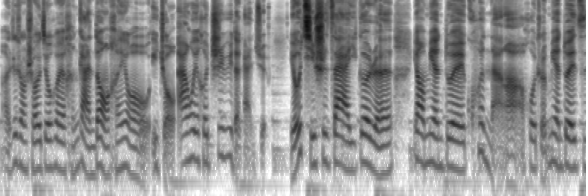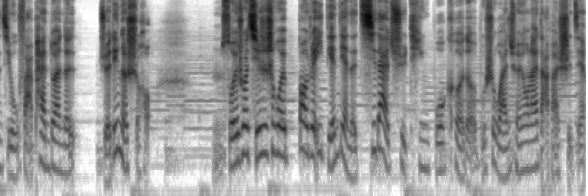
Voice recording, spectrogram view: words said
呃，这种时候就会很感动，很有一种安慰和治愈的感觉，尤其是在一个人要面对困难啊，或者面对自己无法判断的决定的时候，嗯，所以说其实是会抱着一点点的期待去听播客的，不是完全用来打发时间。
